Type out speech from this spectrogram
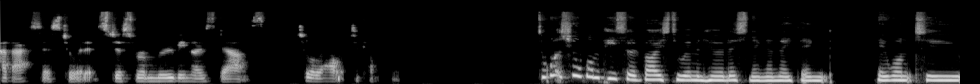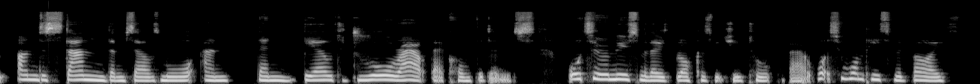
have access to it. It's just removing those doubts to allow it to come through. So what's your one piece of advice to women who are listening and they think they want to understand themselves more and then be able to draw out their confidence or to remove some of those blockers which you've talked about? What's your one piece of advice?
